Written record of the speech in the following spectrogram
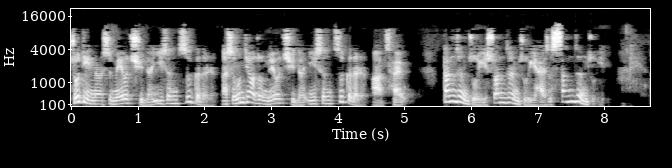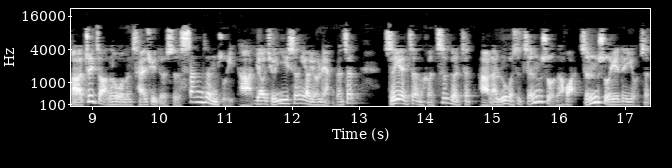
主体呢是没有取得医生资格的人。那什么叫做没有取得医生资格的人啊？采单证主义、双证主义还是三证主义？啊，最早呢，我们采取的是三证主义啊，要求医生要有两个证，职业证和资格证啊。那如果是诊所的话，诊所也得有证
